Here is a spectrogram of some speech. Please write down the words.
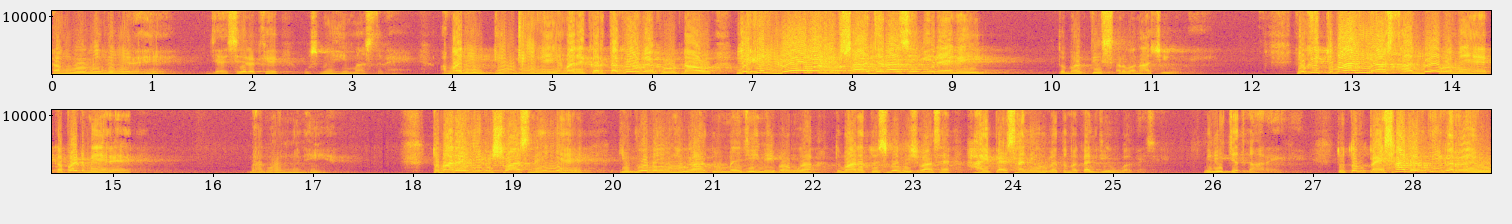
हम गोविंद में रहे, जैसे रखे, उसमें ही मस्त रहे। हमारी ड्यूटी में, हमारे कर्तव्यों में खोट ना हो, लेकिन लोभ और लिप्सा जरा सी भी रह गई तो भक्ति सर्वनाशी हो क्योंकि तुम्हारी आस्था लोभ में है, कपट में है, भगवान में नहीं है। तुम्हारा ये विश्वास नहीं है कि वो नहीं होगा तो मैं जी नहीं पाऊँगा। तुम्हारा तो इसमें विश्वास है हाई पैसा नहीं होगा तो मैं कल जीऊँगा कैसे? मेरी इज़्ज़त कहाँ रहेगी? तो तुम पैसा भक्ति कर रहे हो,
